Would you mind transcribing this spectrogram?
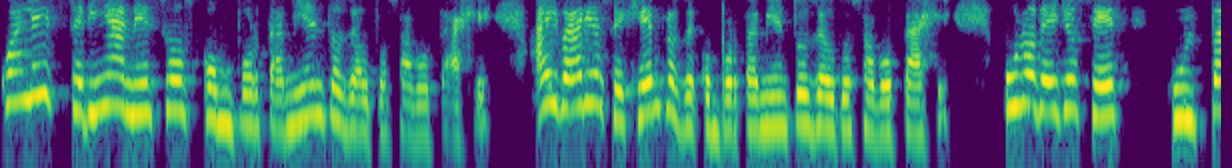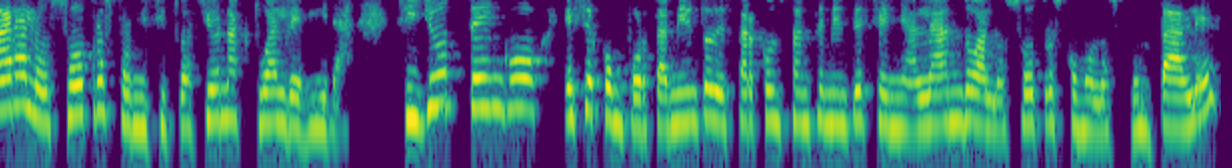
¿Cuáles serían esos comportamientos de autosabotaje? Hay varios ejemplos de comportamientos de autosabotaje. Uno de ellos es culpar a los otros por mi situación actual de vida. Si yo tengo ese comportamiento de estar constantemente señalando a los otros como los culpables,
